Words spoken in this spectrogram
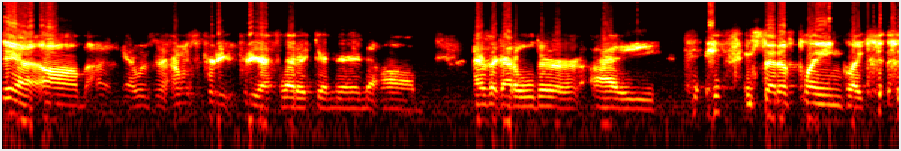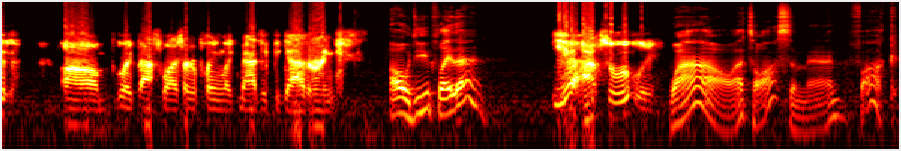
Yeah, um, I, I was I was pretty pretty athletic, and then um, as I got older, I instead of playing like um, like basketball, I started playing like Magic: The Gathering. Oh, do you play that? Yeah, absolutely. Wow, that's awesome, man. Fuck.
